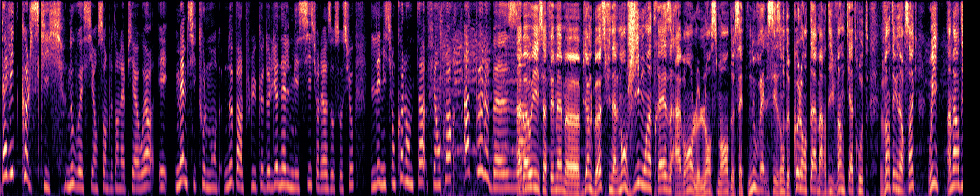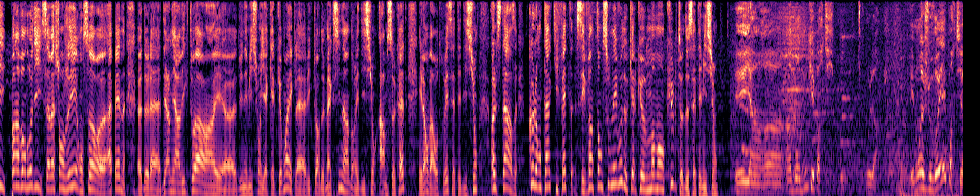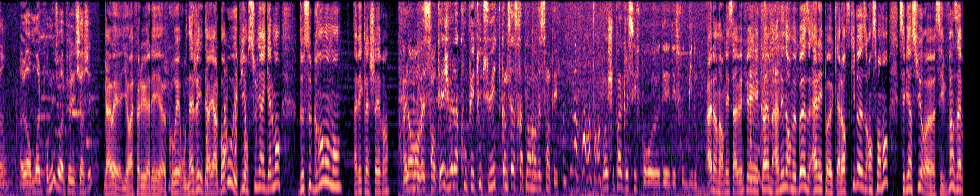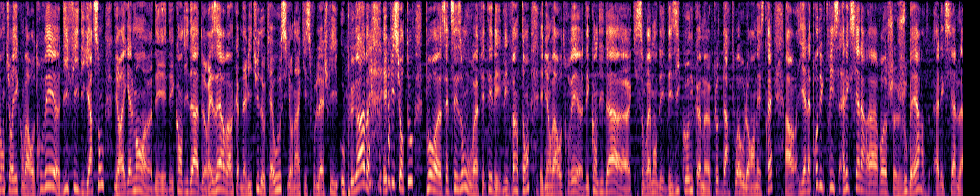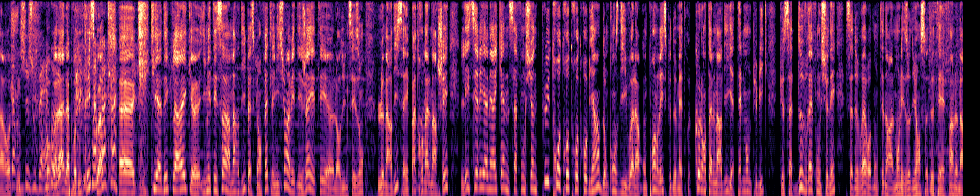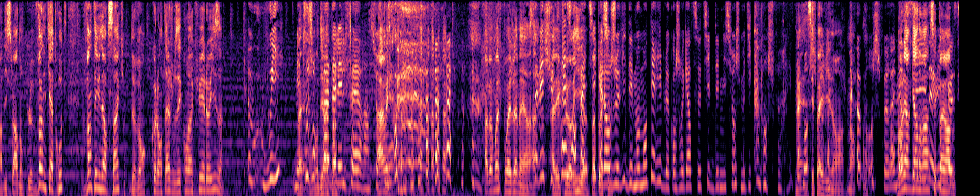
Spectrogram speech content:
David Kolski, nous voici ensemble dans la Hour et même si tout le monde ne parle plus que de Lionel Messi sur les réseaux sociaux, l'émission Colanta fait encore un peu le buzz. Ah bah oui, ça fait même euh, bien le buzz finalement. J-13 avant le lancement de cette nouvelle saison de Colanta mardi 24 août 21h05. Oui, un mardi, pas un vendredi, ça va changer. On sort euh, à peine euh, de la dernière victoire hein, d'une émission il y a quelques mois avec la victoire de Maxine hein, dans l'édition Armes secrètes et là on va retrouver cette édition All Stars Colanta qui fête ses 20 ans. Souvenez-vous de quelques moments cultes de cette émission. Et il y a un, un bambou qui est parti. Oh là. Et moi je le voyais partir. Hein. Alors moi le premier j'aurais pu aller le chercher. Bah ouais, il aurait fallu aller euh, courir ou nager derrière le bambou. Et puis on se souvient également de ce grand moment avec la chèvre. Elle est en mauvaise santé, je vais la couper tout de suite, comme ça elle sera plus en mauvaise santé. Moi je suis pas agressif pour euh, des, des, trucs bidons. Ah non, non, mais ça avait fait quand même un énorme buzz à l'époque. Alors ce qui buzz en ce moment, c'est bien sûr euh, ces 20 aventuriers qu'on va retrouver, 10 filles, 10 garçons. Il y aura également des, des, candidats de réserve, hein, comme d'habitude, au cas où, s'il y en a un qui se fout de la cheville ou plus grave. Et puis surtout, pour cette saison où on va fêter les, les 20 ans, eh bien on va retrouver des candidats qui sont vraiment des, des icônes comme Claude Dartois ou Laurent Mestret. Alors il y a la productrice Alexia Laroche-Joubert, Alexia Laroche Joubert, bon voilà, la productrice quoi, euh, qui, qui, a déclaré qu'il mettait ça un mardi parce qu'en fait l'émission avait déjà été euh, lors d'une saison le mardi, ça avait pas trop mal marché. Les séries américaines, ça fonctionne plus trop trop trop trop bien, donc on se dit voilà, on prend le risque de mettre Colanta le mardi, il y a tellement de public que ça devrait fonctionner, ça devrait remonter normalement les audiences de TF1 le mardi soir, donc le 24 août, 21h05 devant Colanta. Je vous ai convaincu, Héloïse? Euh, Oui, mais Ouais, toujours pas. d'aller le faire, hein, surtout. Ah oui. Ah bah moi je pourrais jamais. hein. Vous savez, je suis Avec très euh, empathique, alors je vis des moments terribles quand je regarde ce type d'émission. Je me dis comment je ferais Ouais, c'est pas ferais évident. hein, Non. Comment je ferais Bon, on les regardera, c'est pas grave.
